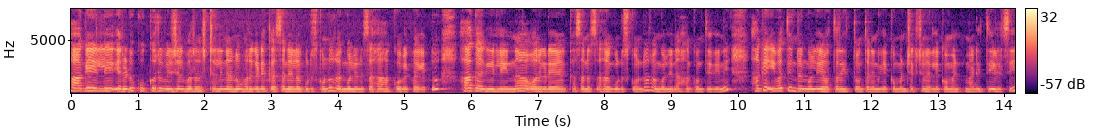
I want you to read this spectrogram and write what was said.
ಹಾಗೆ ಇಲ್ಲಿ ಎರಡು ಕುಕ್ಕರ್ ವಿಷಲ್ ಬರೋ ಅಷ್ಟರಲ್ಲಿ ನಾನು ಹೊರಗಡೆ ಕಸನೆಲ್ಲ ಗುಡಿಸ್ಕೊಂಡು ರಂಗೋಲಿನೂ ಸಹ ಹಾಕ್ಕೋಬೇಕಾಗಿತ್ತು. ಹಾಗಾಗಿ ಇಲ್ಲಿ ಇನ್ನು ಹೊರಗಡೆ ಕಸನೂ ಸಹ ಗುಡಿಸ್ಕೊಂಡು ರಂಗೋಲಿನ ಹಾಕ್ಕೊತಿದ್ದೀನಿ. ಹಾಗೆ ಇವತ್ತಿನ ರಂಗೋಲಿ ಯಾವ ಥರ ಇತ್ತು ಅಂತ ನನಗೆ ಕಮೆಂಟ್ ಸೆಕ್ಷನಲ್ಲಿ ಕಾಮೆಂಟ್ ಮಾಡಿ ತಿಳಿಸಿ.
